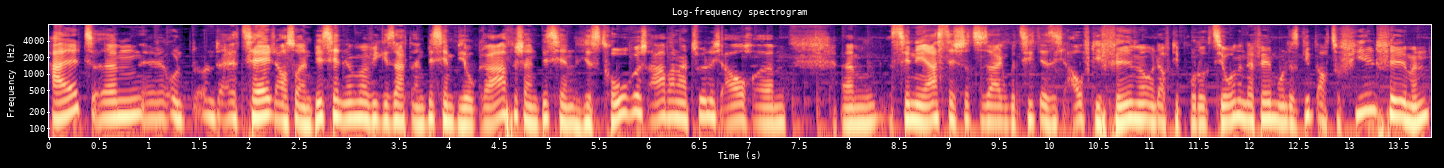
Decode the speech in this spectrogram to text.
halt ähm, und, und erzählt auch so ein bisschen immer, wie gesagt, ein bisschen biografisch, ein bisschen historisch, aber natürlich auch ähm, ähm, cineastisch sozusagen bezieht er sich auf die Filme und auf die Produktionen der Filme. Und es gibt auch zu vielen Filmen,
